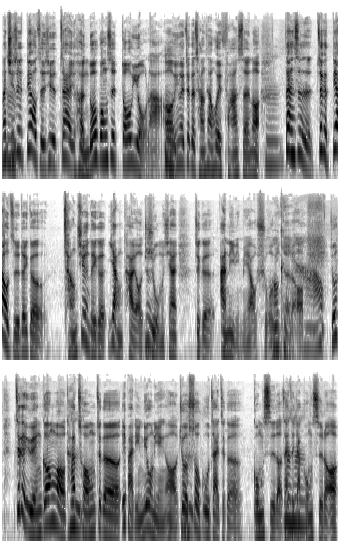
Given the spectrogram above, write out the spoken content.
那其实调职其实，在很多公司都有啦，嗯、哦，因为这个常常会发生哦。嗯。但是这个调职的一个常见的一个样态哦，就是我们现在这个案例里面要说明的了哦。嗯、好。就这个员工哦，他从这个一百零六年哦就受雇在这个。公司了，在这家公司了哦。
